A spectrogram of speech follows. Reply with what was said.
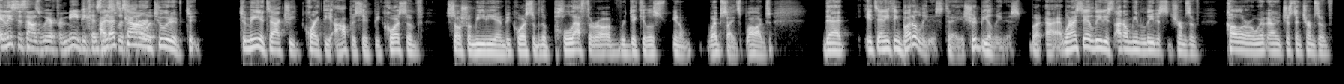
at least it sounds weird for me because that's counterintuitive. to, to me, it's actually quite the opposite because of social media and because of the plethora of ridiculous, you know, websites, blogs, that it's anything but elitist today. It should be elitist. But uh, when I say elitist, I don't mean elitist in terms of color or what, uh, just in terms of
